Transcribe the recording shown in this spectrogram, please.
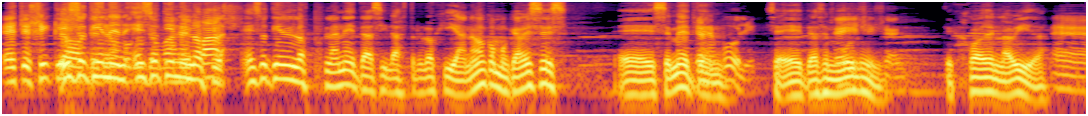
Este ciclo Eso tienen, un eso tienen los, eso tienen los planetas y la astrología, ¿no? Como que a veces eh, se meten. Te hacen bullying. Sí, te hacen Sí, bullying. sí. Te joden la vida. Eh,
